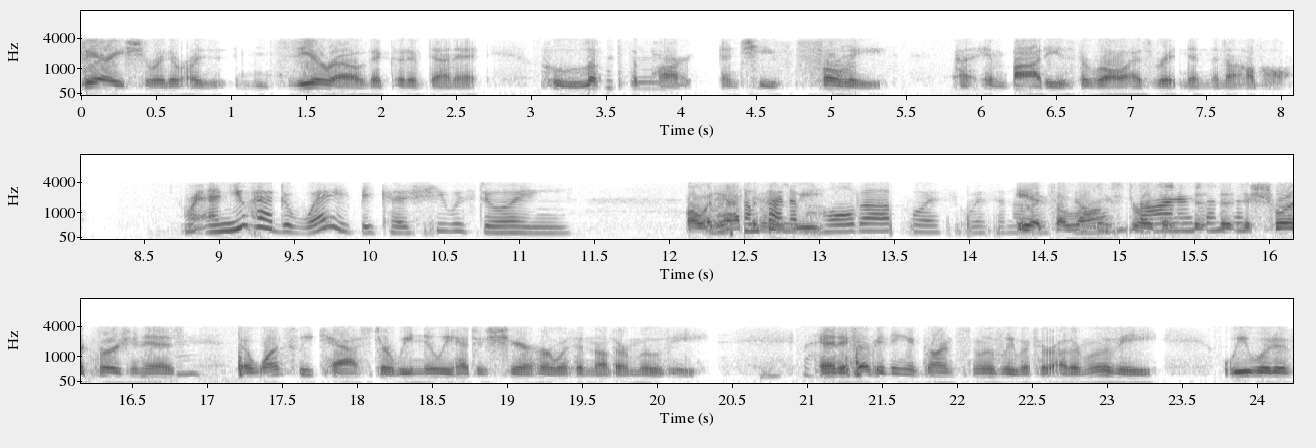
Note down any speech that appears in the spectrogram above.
very sure there was zero that could have done it who looked mm-hmm. the part, and she fully uh, embodies the role as written in the novel. And you had to wait because she was doing. Well, what happened some kind was of we, hold up with with another. Yeah, it's a long story. The, the, the, the short version is that once we cast her, we knew we had to share her with another movie. And if everything had gone smoothly with her other movie, we would have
